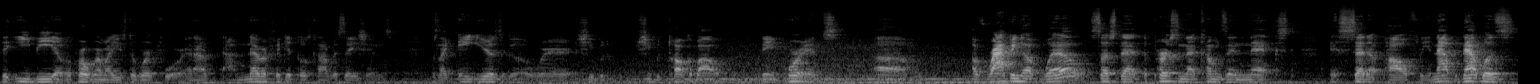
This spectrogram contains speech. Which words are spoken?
the ED of a program I used to work for, and I I'll never forget those conversations. It was like eight years ago where she would she would talk about the importance um, of wrapping up well, such that the person that comes in next is set up powerfully, and that that was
